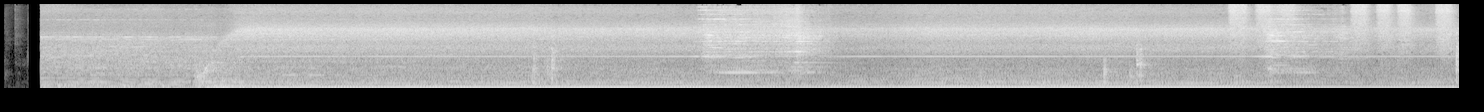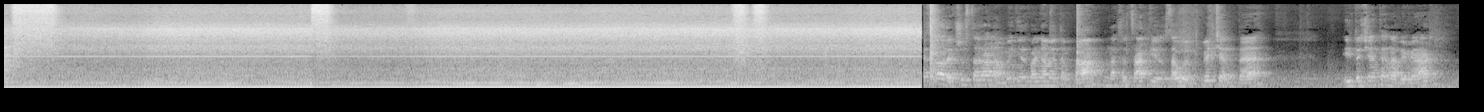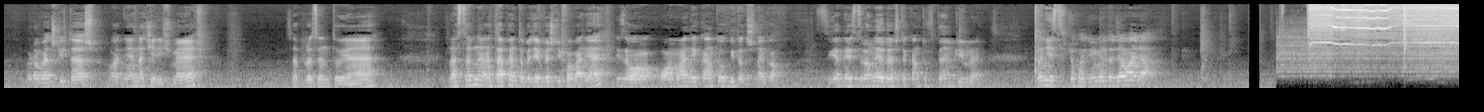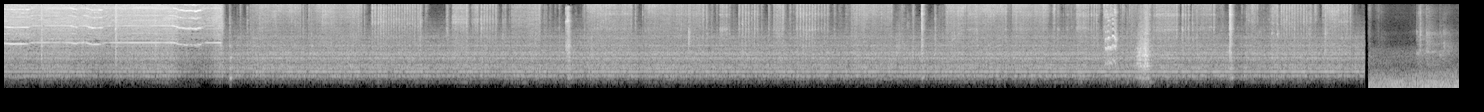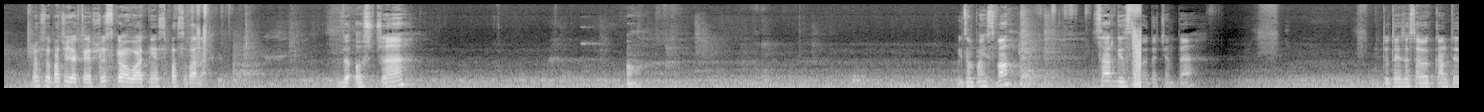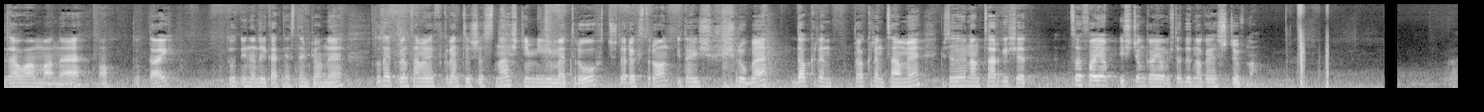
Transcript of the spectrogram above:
Wtorek, 6 rano, my nie zwalniamy tempa. Nasze capki zostały wycięte i docięte na wymiar. Roweczki też ładnie nacięliśmy. Zaprezentuję. Następnym etapem to będzie wyszlifowanie i załamanie kantu widocznego. Z jednej strony resztę kantów tępimy. To nic, przechodzimy do działania. Proszę zobaczyć jak to jest wszystko ładnie spasowane. Wyostrzę. O. Widzą Państwo? Sargi zostały docięte. Tutaj zostały kanty załamane. O, tutaj. Tu inny delikatnie stępiony. Tutaj wkręcamy wkręty 16 mm czterech stron i tutaj śrubę dokrę dokręcamy i wtedy nam cargi się cofają i ściągają i wtedy noga jest sztywna.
